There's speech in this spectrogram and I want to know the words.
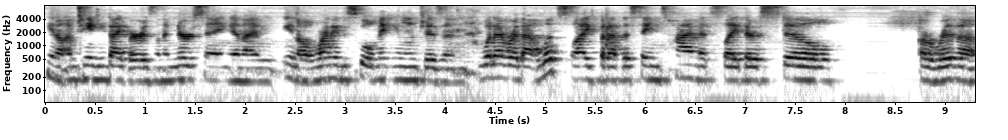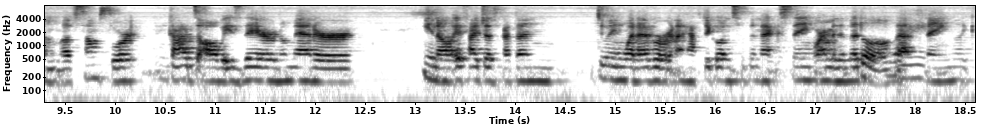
you know, I'm changing diapers and I'm nursing and I'm, you know, running to school, making lunches and whatever that looks like. But at the same time, it's like there's still a rhythm of some sort. God's always there, no matter, you know, if I just got done doing whatever and I have to go into the next thing or I'm in the middle of Right. that thing. Like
